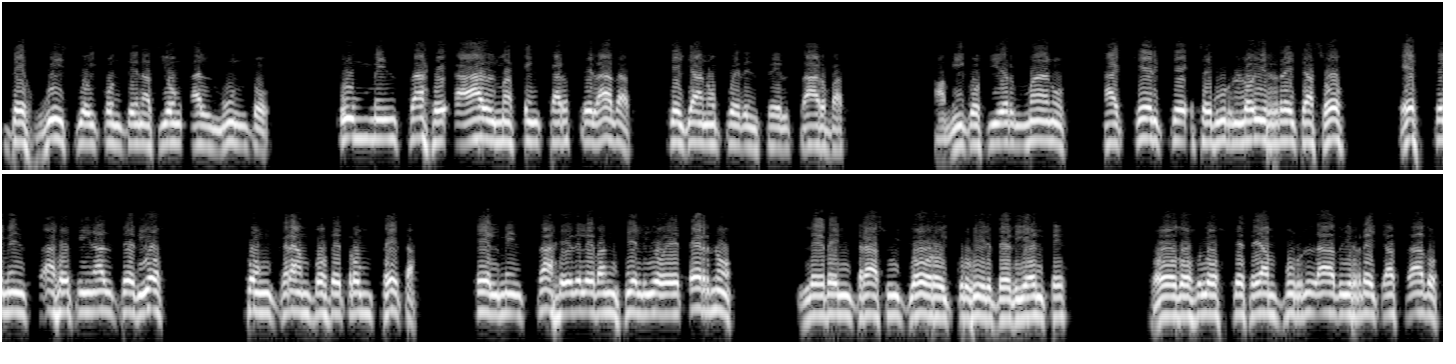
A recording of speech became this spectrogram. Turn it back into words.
de juicio y condenación al mundo, un mensaje a almas encarceladas que ya no pueden ser salvas. Amigos y hermanos, aquel que se burló y rechazó este mensaje final de Dios con gran voz de trompeta, el mensaje del Evangelio eterno, le vendrá su lloro y crujir de dientes. Todos los que se han burlado y rechazado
